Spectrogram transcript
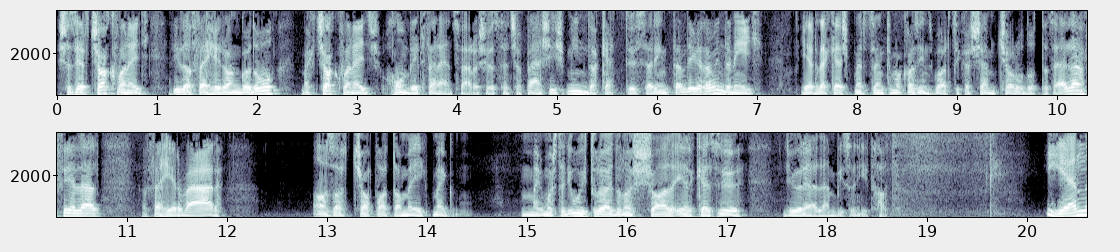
és azért csak van egy lila-fehér rangadó, meg csak van egy Honvéd Ferencváros összecsapás is, mind a kettő szerintem, de igazából mind a négy érdekes, mert szerintem a Kazinc Barcika sem csalódott az ellenféllel, a Fehérvár az a csapat, amelyik meg, meg most egy új tulajdonossal érkező Győr ellen bizonyíthat. Igen,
